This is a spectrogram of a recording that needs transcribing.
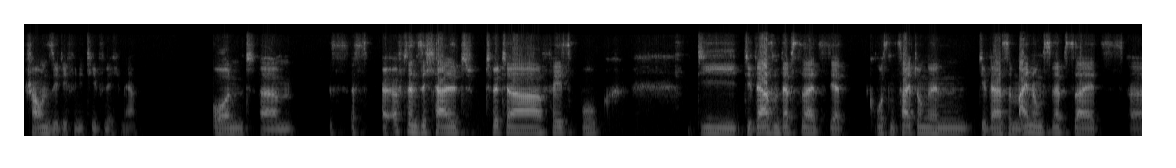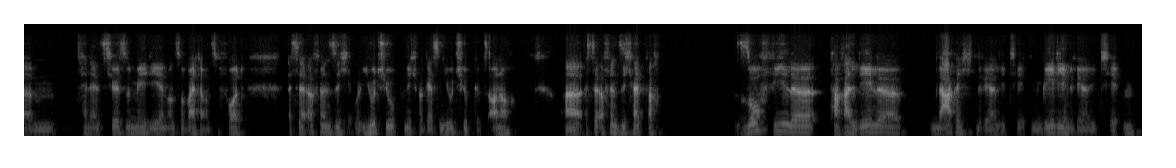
schauen sie definitiv nicht mehr. Und ähm, es, es, eröffnen sich halt Twitter, Facebook, die diversen Websites der großen Zeitungen, diverse Meinungswebsites, ähm, tendenziöse Medien und so weiter und so fort. Es eröffnen sich, YouTube, nicht vergessen, YouTube gibt es auch noch, äh, es eröffnen sich halt einfach so viele parallele Nachrichtenrealitäten, Medienrealitäten,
